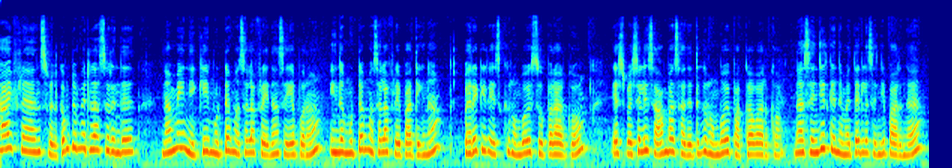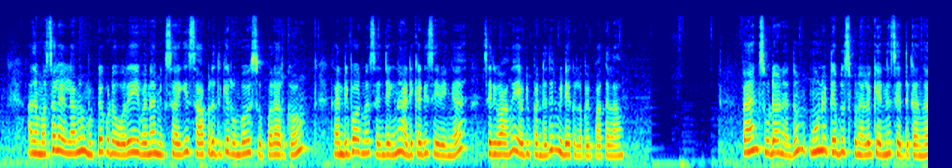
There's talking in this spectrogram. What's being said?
ஹாய் ஃப்ரெண்ட்ஸ் வெல்கம் டு மிர்லா சுருந்து நம்ம இன்றைக்கி முட்டை மசாலா ஃப்ரை தான் செய்ய போகிறோம் இந்த முட்டை மசாலா ஃப்ரை பார்த்தீங்கன்னா வெரைட்டி ரைஸ்க்கு ரொம்பவே சூப்பராக இருக்கும். எஸ்பெஷலி சாம்பார் சாதத்துக்கு ரொம்பவே பக்காவாக இருக்கும். நான் செஞ்சுருக்க இந்த மெத்தடில் செஞ்சு பாருங்கள் அந்த மசாலா எல்லாமே முட்டை கூட ஒரே ஈவனாக மிக்ஸ் ஆகி சாப்பிட்றதுக்கே ரொம்பவே சூப்பராக இருக்கும். கண்டிப்பாக ஒரு மாதிரி செஞ்சீங்கன்னா அடிக்கடி செய்வீங்க. சரி வாங்க எப்படி பண்ணுறதுன்னு வீடியோக்குள்ளே போய் பார்க்கலாம். பேன் சூடானதும் மூணு டேபிள் ஸ்பூன் அளவுக்கு எண்ணெய் சேர்த்துக்கோங்க.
